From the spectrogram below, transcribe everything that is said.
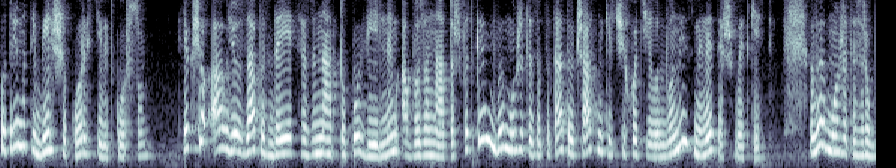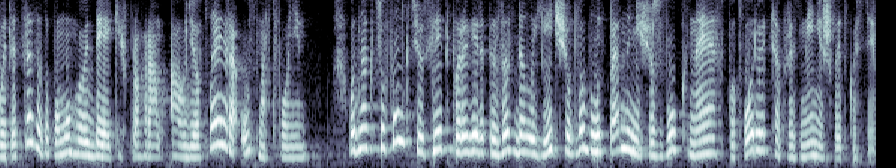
отримати більше користі від курсу. Якщо аудіозапис здається занадто повільним або занадто швидким, ви можете запитати учасників, чи хотіли б вони змінити швидкість. Ви можете зробити це за допомогою деяких програм аудіоплеєра у смартфоні. Однак цю функцію слід перевірити заздалегідь, щоб ви були впевнені, що звук не спотворюється при зміні швидкості.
